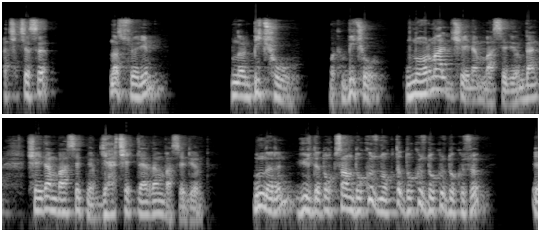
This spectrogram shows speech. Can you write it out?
açıkçası nasıl söyleyeyim? Bunların birçoğu, bakın birçoğu normal bir şeyden bahsediyorum. Ben şeyden bahsetmiyorum. Gerçeklerden bahsediyorum. Bunların %99.999'u e,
